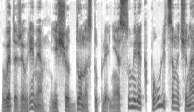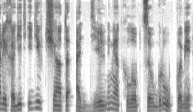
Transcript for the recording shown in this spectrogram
В это же время, еще до наступления сумерек, по улицам начинали ходить и девчата отдельными от хлопцев группами.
